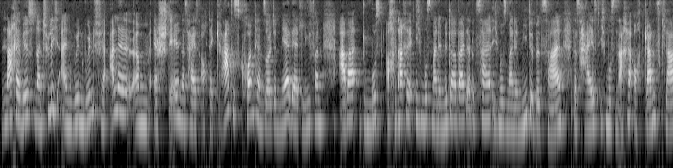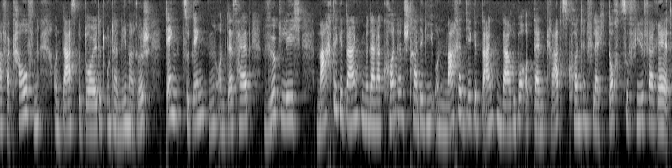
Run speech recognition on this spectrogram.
Nachher willst du natürlich ein Win-Win für alle ähm, erstellen. Das heißt, auch der Gratis-Content sollte Mehrwert liefern. Aber du musst auch nachher, ich muss meine Mitarbeiter bezahlen, ich muss meine Miete bezahlen. Das heißt, ich muss nachher auch ganz klar verkaufen. Und das bedeutet unternehmerisch denk, zu denken und deshalb wirklich mach dir Gedanken mit deiner Content-Strategie und mache dir Gedanken darüber, ob dein Gratis-Content vielleicht doch zu viel verrät.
